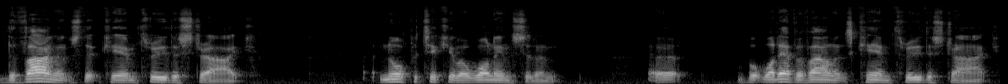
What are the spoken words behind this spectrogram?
the violence that came through the strike, no particular one incident, uh, but whatever violence came through the strike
